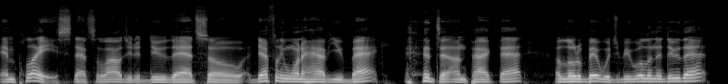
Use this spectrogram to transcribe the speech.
in place that's allowed you to do that. So definitely want to have you back to unpack that a little bit. Would you be willing to do that?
